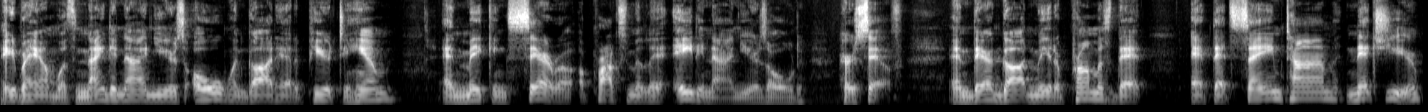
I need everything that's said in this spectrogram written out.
Abraham was 99 years old when God had appeared to him and making Sarah approximately 89 years old herself. And there, God made a promise that at that same time next year,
